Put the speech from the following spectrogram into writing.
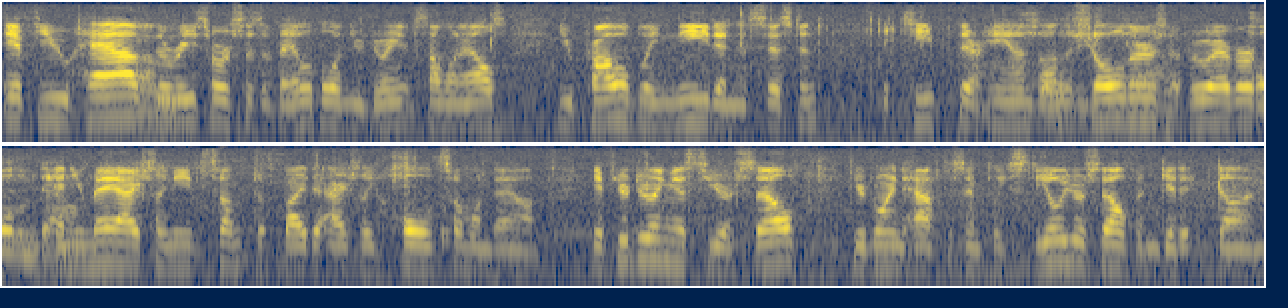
if you have the Um, resources available and you're doing it to someone else, you probably need an assistant to keep their hands on the shoulders yeah. of whoever, Hold them down. and you may actually need somebody to actually hold someone down. If you're doing this to yourself, you're going to have to simply steel yourself and get it done.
